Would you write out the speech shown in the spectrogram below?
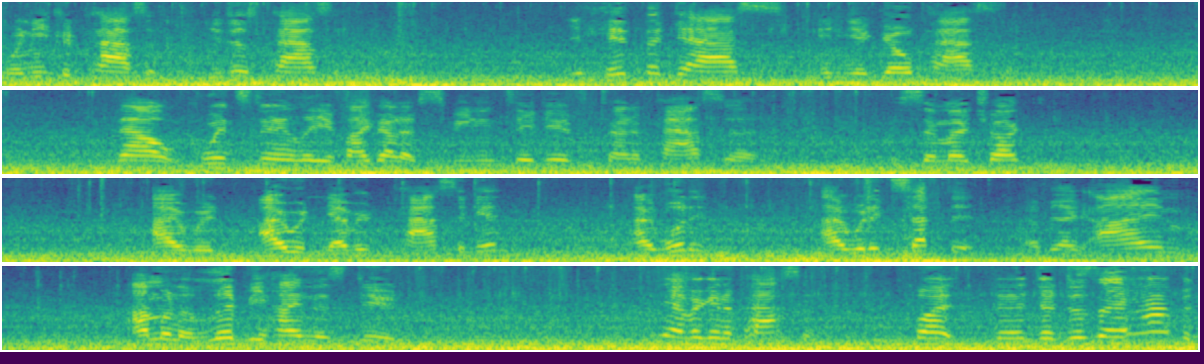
When you could pass them, you just pass them. You hit the gas and you go past them. Now, coincidentally, if I got a speeding ticket for trying to pass a, a semi truck, I would I would never pass again. I wouldn't. I would accept it. I'd be like, I'm I'm gonna live behind this dude. Never gonna pass him. But it, it doesn't happen.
